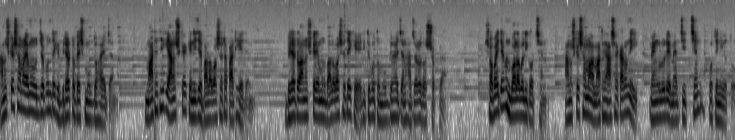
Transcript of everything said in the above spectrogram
আনুষ্কা শর্মার এমন উদযাপন থেকে বিরাটও বেশ মুগ্ধ হয়ে যান। মাঠে থেকে আনুষ্কাকে নিজের ভালোবাসাটা পাঠিয়ে দেন। বিরাট ও আনুষ্কার এমন ভালোবাসা দেখে রীতিমতো মুগ্ধ হয়ে যান হাজারো দর্শকরা। সবাই তো এখন বলা বলি করছেন। আনুষ্কা শর্মা মাঠে আসার কারণেই বেঙ্গালুরে ম্যাচ জিতছেন প্রতিনিয়ত।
